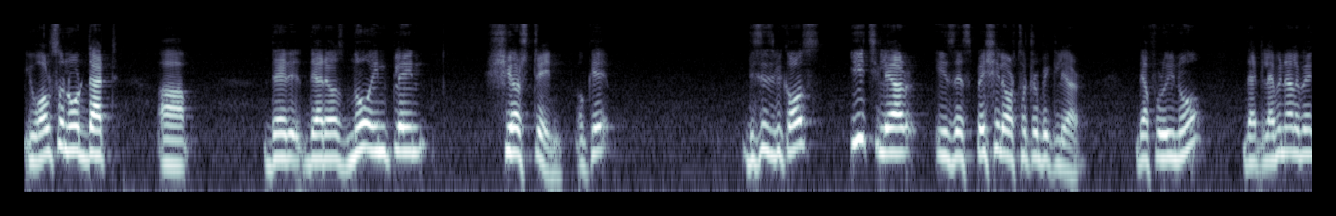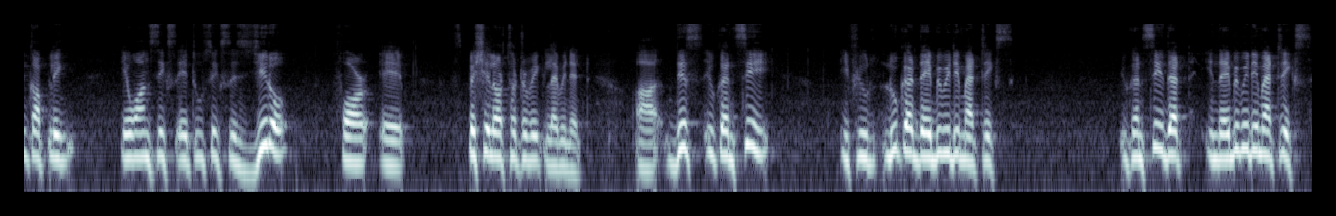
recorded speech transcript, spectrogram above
You also note that uh, there there was no in plane shear strain. Okay. This is because each layer is a special orthotropic layer Therefore, we know that laminar Levin coupling A16 A26 is 0 for a special orthotropic laminate. Uh, this you can see if you look at the ABBD matrix you can see that in the ABBD matrix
